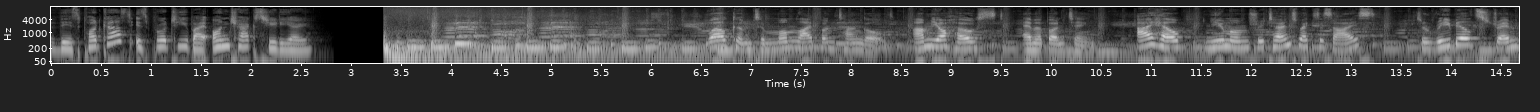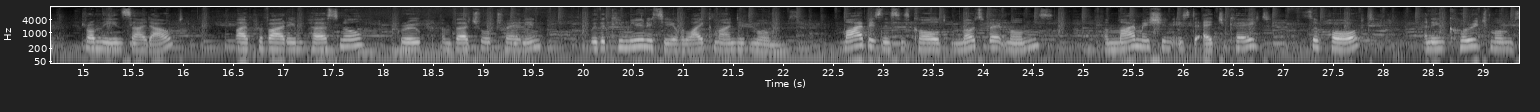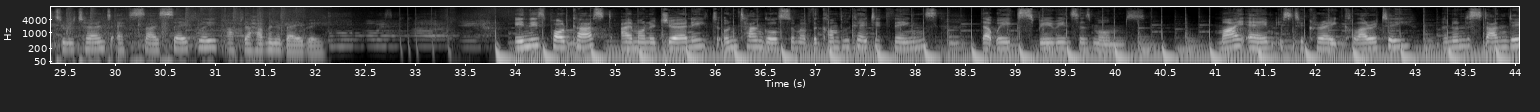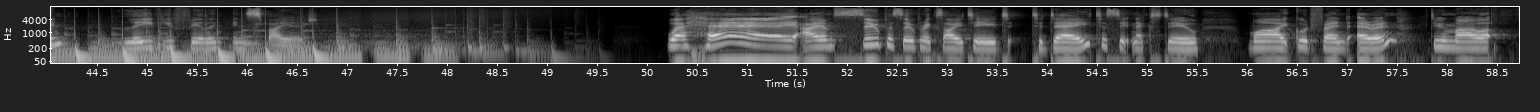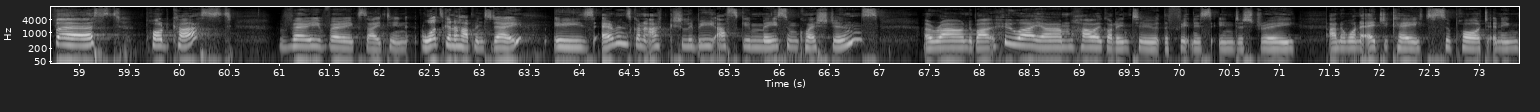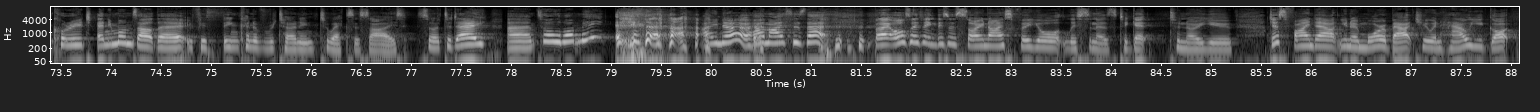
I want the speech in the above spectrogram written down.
This podcast is brought to you by On Track Studio. Welcome to Mum Life Untangled. I'm your host, Emma Bunting. I help new mums return to exercise to rebuild strength from the inside out by providing personal, group, and virtual training with a community of like minded mums. My business is called Motivate Mums, and my mission is to educate, support, and encourage mums to return to exercise safely after having a baby. In this podcast, I'm on a journey to untangle some of the complicated things that we experience as mums. My aim is to create clarity and understanding, leave you feeling inspired. Well, hey, I am super, super excited today to sit next to my good friend Erin doing my first podcast. Very, very exciting. What's going to happen today is Erin's going to actually be asking me some questions around about who I am, how I got into the fitness industry, and I want to educate, support, and encourage any mums out there if you're thinking of returning to exercise. So today, um, it's all about me. I know. How nice is that? But I also think this is so nice for your listeners to get to know you, just find out, you know, more about you and how you got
